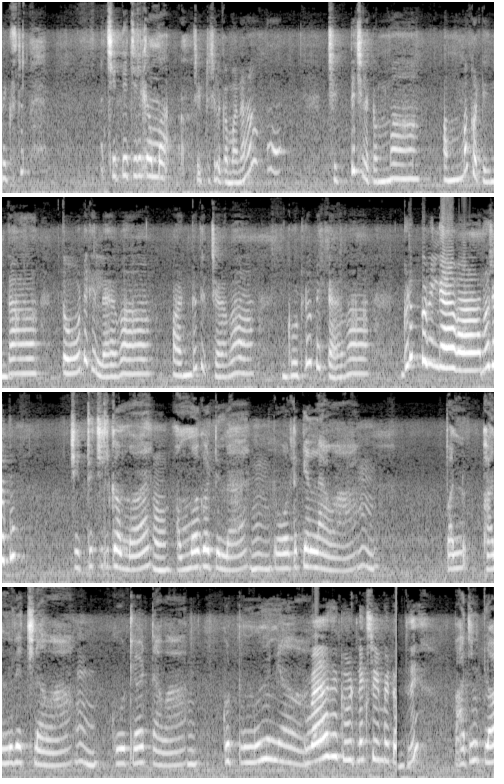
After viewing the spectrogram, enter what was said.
నెక్స్ట్ చిట్టి చిలకమ్మ. చిట్టి చిలకమ్మనా? చిట్టి చిలకమ్మ అమ్మ కొట్టిందా తోటకెళ్ళావా పండు తెచ్చావా గుడ్లు పెట్టావా గుడుపు మింగావా? నువ్వు చెప్పు. చిట్టి చిలకమ్మ ఆ. అమ్మ కొట్టిన మ్. తోటకెళ్ళావా మ్, పన్ను పన్ను తెచ్చినావా మ్. కూట్లో పెట్టావా గుట్టు మింగావా? వెరీ గుడ్ నెక్స్ట్ ఏం పెట్టండి పాతింట్లో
